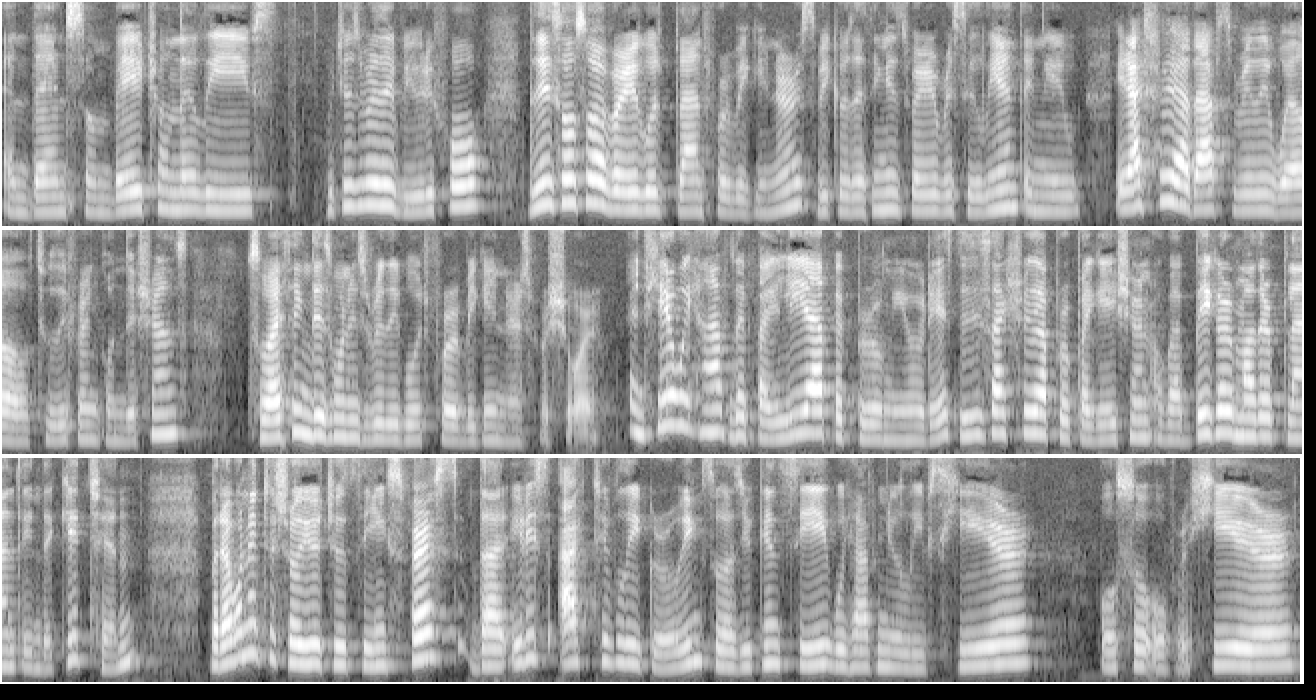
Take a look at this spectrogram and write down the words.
and then some beige on the leaves which is really beautiful. This is also a very good plant for beginners because I think it's very resilient and it, it actually adapts really well to different conditions. So I think this one is really good for beginners for sure. And here we have the Pilea peperomioides. This is actually a propagation of a bigger mother plant in the kitchen. But I wanted to show you two things. First, that it is actively growing. So as you can see, we have new leaves here, also over here.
